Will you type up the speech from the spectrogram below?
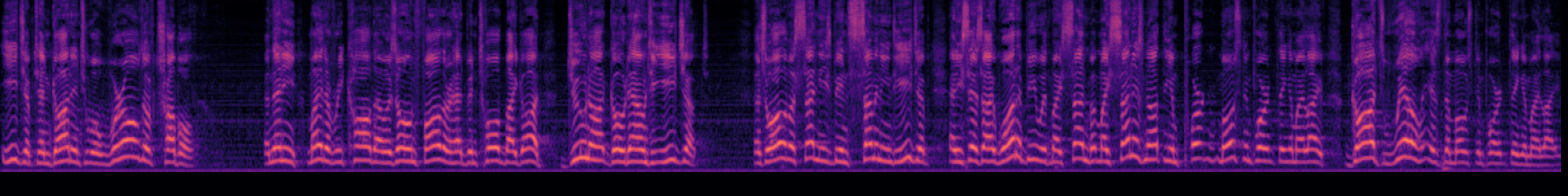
Egypt and got into a world of trouble. And then he might have recalled how his own father had been told by God, Do not go down to Egypt. And so all of a sudden, he's been summoning to Egypt, and he says, I want to be with my son, but my son is not the important, most important thing in my life. God's will is the most important thing in my life.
